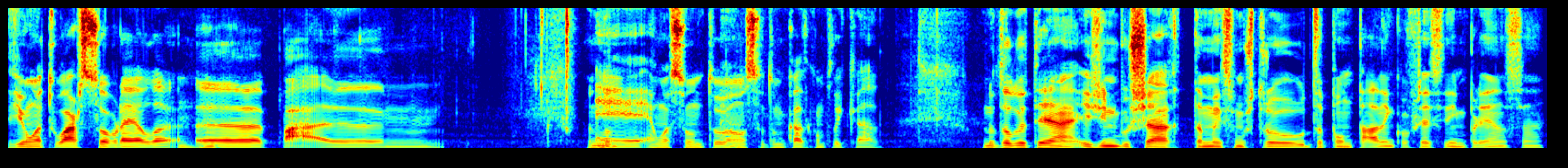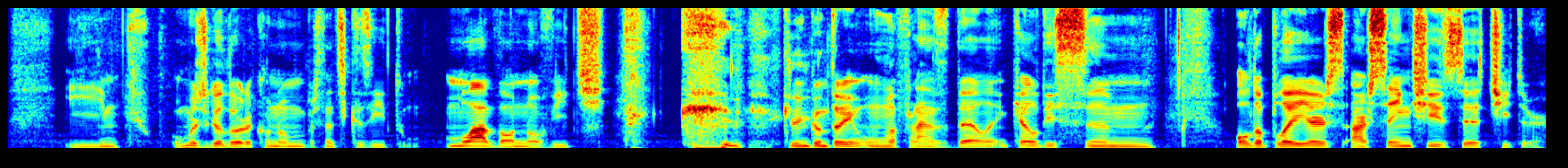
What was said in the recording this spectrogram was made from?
deviam atuar sobre ela. Uhum. Ah, pá, hum, No, é, é um assunto, é um assunto um bocado complicado. no WTA, Eugene Bouchard também se mostrou desapontado em conferência de imprensa e uma jogadora com um nome bastante esquisito, Mladonovic, que, que eu encontrei uma frase dela que ela disse: hum, All the players are saying she's a cheater.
